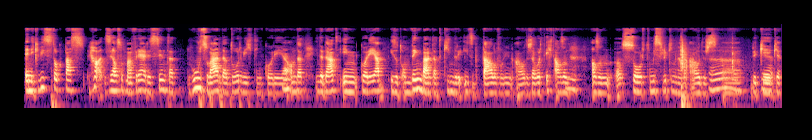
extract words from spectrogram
En ik wist ook pas, ja, zelfs nog maar vrij recent, dat, hoe zwaar dat doorweegt in Korea. Omdat inderdaad, in Korea is het ondenkbaar dat kinderen iets betalen voor hun ouders. Dat wordt echt als een, als een, eh, soort mislukking van de ouders Ah, eh, bekeken.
